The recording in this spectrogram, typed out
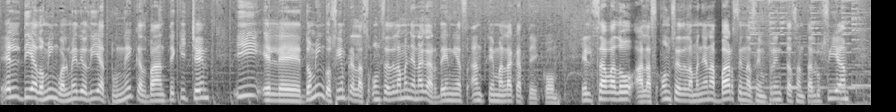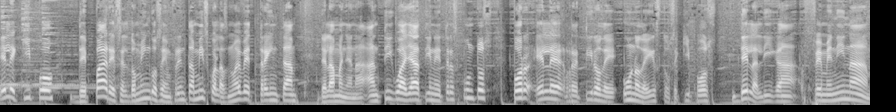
El día domingo al mediodía, Tunecas va ante Quiche. Y el eh, domingo siempre a las 11 de la mañana, Gardenias ante Malacateco. El sábado a las 11 de la mañana, Bárcenas se enfrenta a Santa Lucía. El equipo de Pares el domingo se enfrenta a Misco a las 9.30 de la mañana. Antigua ya tiene tres puntos por el eh, retiro de uno de estos equipos de la Liga Femenina.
